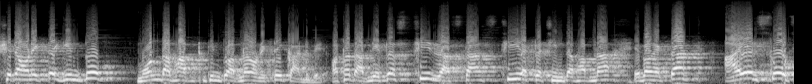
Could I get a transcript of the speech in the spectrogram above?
সেটা অনেকটাই কিন্তু মন্দা ভাব কিন্তু আপনার অনেকটাই কাটবে। অর্থাৎ আপনি একটা স্থির রাস্তা, স্থির একটা চিন্তা ভাবনা এবং একটা আয়ের সোর্স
